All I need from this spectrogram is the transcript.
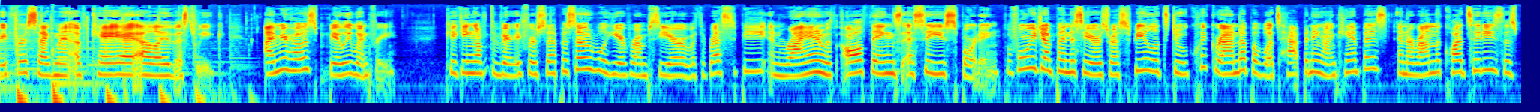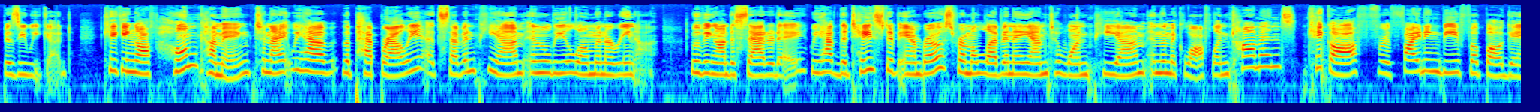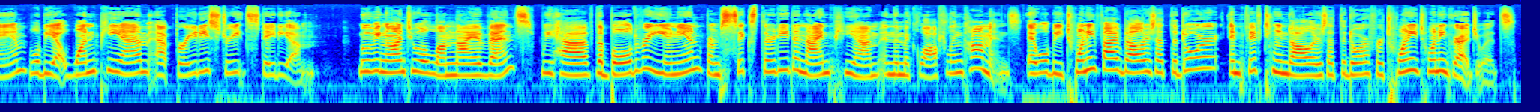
very first segment of KALA This Week. I'm your host, Bailey Winfrey. Kicking off the very first episode, we'll hear from Sierra with a recipe and Ryan with all things SAU sporting. Before we jump into Sierra's recipe, let's do a quick roundup of what's happening on campus and around the Quad Cities this busy weekend. Kicking off homecoming, tonight we have the pep rally at 7 p.m. in Lee Lohman Arena. Moving on to Saturday, we have the Taste of Ambrose from 11 a.m. to 1 p.m. in the McLaughlin Commons. Kickoff for Fighting Bee football game will be at 1 p.m. at Brady Street Stadium. Moving on to alumni events, we have the Bold reunion from 6:30 to 9 p.m. in the McLaughlin Commons. It will be $25 at the door and $15 at the door for 2020 graduates.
